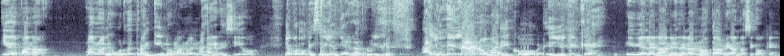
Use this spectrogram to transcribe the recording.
Y de pana, Manuel es burde tranquilo, Manuel no es agresivo. Me acuerdo que ese día me agarró y ¡hay un enano, marico! Y yo dije, ¿qué? Y vi el enano y el enano nos estaba mirando así como que...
